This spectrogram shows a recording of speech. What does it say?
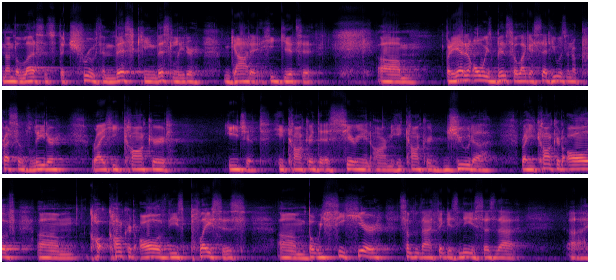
nonetheless, it's the truth. And this king, this leader, got it. He gets it. Um, but he hadn't always been so. Like I said, he was an oppressive leader, right? He conquered Egypt. He conquered the Assyrian army. He conquered Judah, right? He conquered all of um, co- conquered all of these places. Um, but we see here something that I think is neat. It says that uh,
